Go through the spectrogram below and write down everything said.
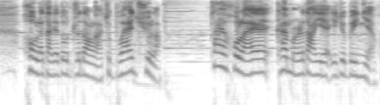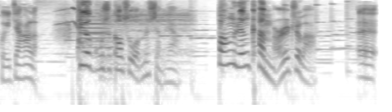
后来大家都知道了，就不爱去了。再后来，开门的大爷也就被撵回家了。这个故事告诉我们什么呀？帮人看门是吧？呃，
